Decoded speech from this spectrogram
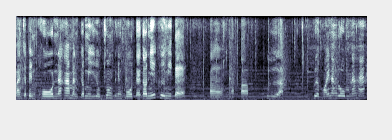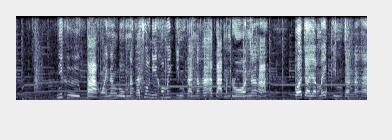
มันจะเป็นโคลนนะคะ มันจะมีช่วงเป็นโคลนแต่ตอนนี้คือมีแต่เเเปลือกเปลือกหอยนางรมนะคะ นี่คือป่าหอยนางรมนะคะ ช่วงนี้เขาไม่กินกันนะคะ อากาศมันร้อนนะคะ ก็จะยังไม่กินกันนะคะ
